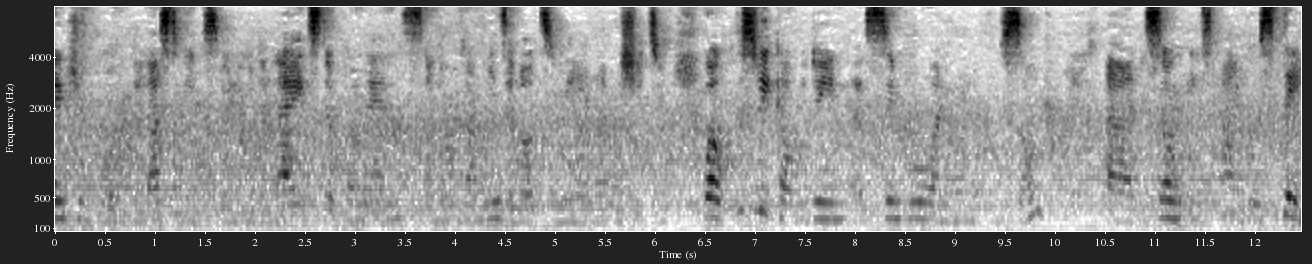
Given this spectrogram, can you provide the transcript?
thank you for the last week's, you know, the likes, the comments, and all that means a lot to me, and I appreciate you. Well, this week I'll be doing a simple and a wonderful song. Uh, the song is "I Go Stay"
